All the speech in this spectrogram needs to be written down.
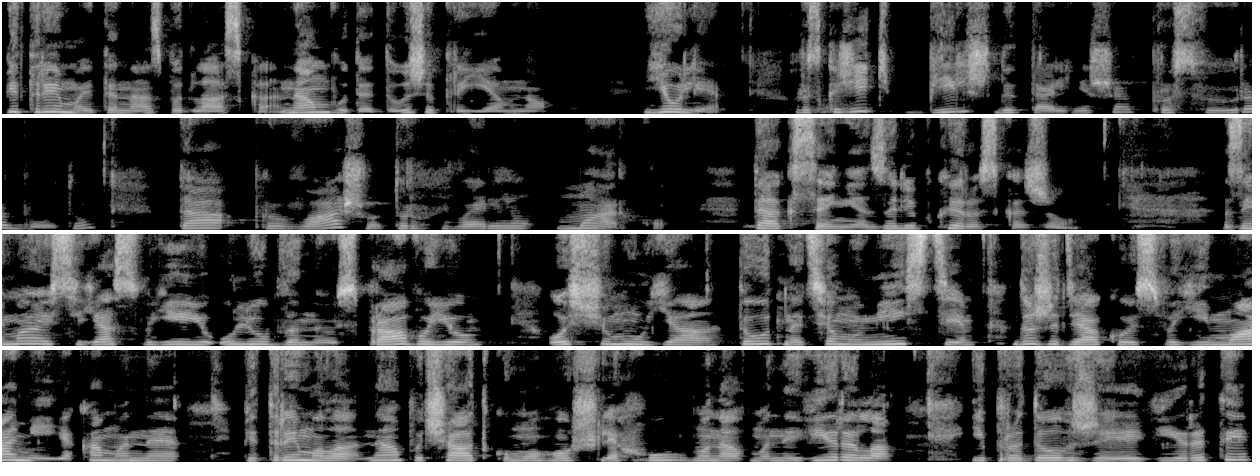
Підтримайте нас, будь ласка, нам буде дуже приємно. Юлія, розкажіть більш детальніше про свою роботу та про вашу торгівельну марку. Так, Ксенія, залюбки розкажу. Займаюся я своєю улюбленою справою. Ось чому я тут, на цьому місці. Дуже дякую своїй мамі, яка мене підтримала на початку мого шляху. Вона в мене вірила і продовжує вірити.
